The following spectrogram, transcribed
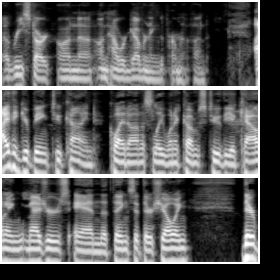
uh, restart on uh, on how we're governing the permanent fund. I think you're being too kind, quite honestly, when it comes to the accounting measures and the things that they're showing. They're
